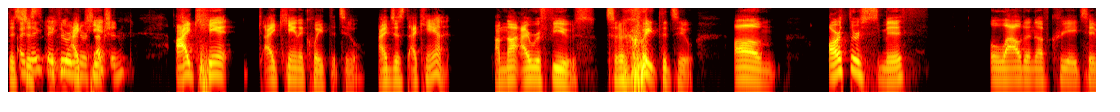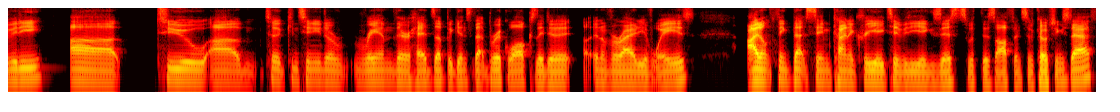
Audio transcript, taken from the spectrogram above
This I just think they threw an I can't interception. I can't I can't equate the two. I just I can't. I'm not I refuse to equate the two. Um Arthur Smith allowed enough creativity uh to um to continue to ram their heads up against that brick wall because they did it uh, in a variety of ways. I don't think that same kind of creativity exists with this offensive coaching staff.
